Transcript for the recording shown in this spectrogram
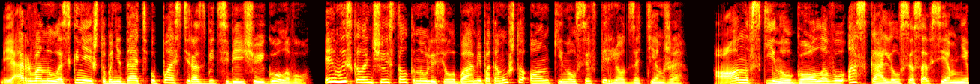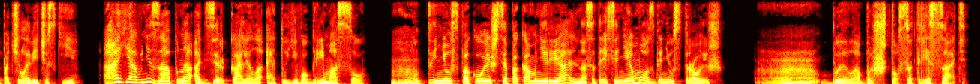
Я рванулась к ней, чтобы не дать упасть и разбить себе еще и голову и мы с Каланчой столкнулись лбами, потому что он кинулся вперед за тем же. Он вскинул голову, оскалился совсем не по-человечески, а я внезапно отзеркалила эту его гримасу. «Ты не успокоишься, пока мне реально сотрясение мозга не устроишь». «Было бы что сотрясать».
